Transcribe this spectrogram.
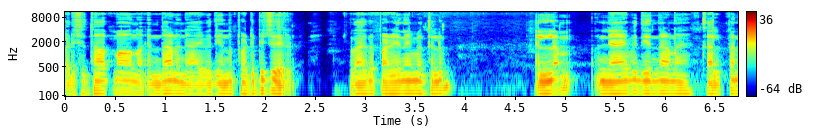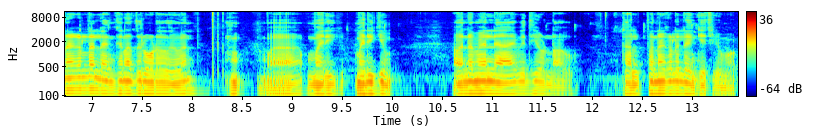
പരിശുദ്ധാത്മാവ് എന്താണ് ന്യായവിധി എന്ന് പഠിപ്പിച്ചു തരും. അതായത് പഴയ നിയമത്തിലും എല്ലാം ന്യായവിധി എന്താണ്? കൽപ്പനകളുടെ ലംഘനത്തിലൂടെ ഒരുവൻ മരിക്കും. അവന്റെ മേൽ ന്യായവിധി ഉണ്ടാകും. കൽപ്പനകൾ ലംഘിക്കുമ്പോൾ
